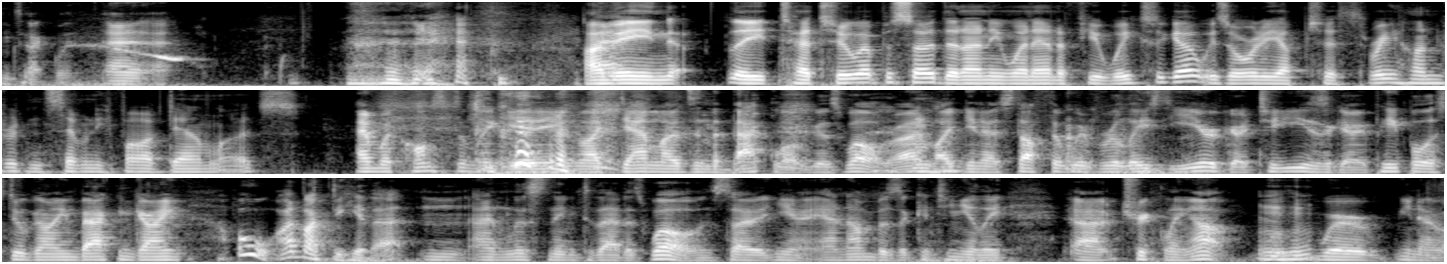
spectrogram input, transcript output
exactly. And, yeah. I And- mean, the tattoo episode that only went out a few weeks ago is already up to three hundred and seventy five downloads. And we're constantly getting like downloads in the backlog as well, right? Like you know stuff that we've released a year ago, two years ago. People are still going back and going, "Oh, I'd like to hear that," and, and listening to that as well. And so you know our numbers are continually uh, trickling up. Mhm. We're you know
